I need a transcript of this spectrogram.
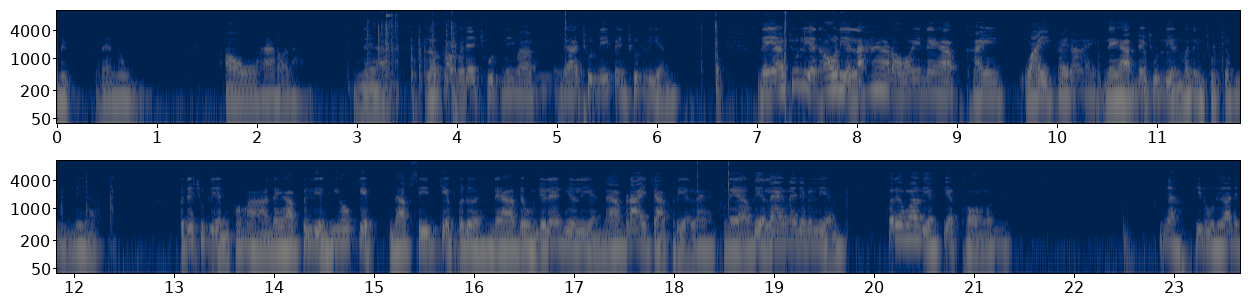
หนึก และนุ่ม เอาห้าร้อยบาทนะครับแล้วก็ไปได้ชุดนี้มาพี่นะครับชุดนี้เป็นชุดเหรียญนะครับชุดเหรียญเอาเหรียญละห้าร้อยนะครับ ใครไวใครได้นะครับ ได้ชุดเหรียญมาหนึ่งชุดครับพี่นี่ครับไปได้ชุดเหรียญเข้ามานะครับเป็นเหรียญที่เขาเก็บนะครับซีนเก็บไปเลยนะครับเดี๋ยวผมจะเล่นทีละเหรียญนะครับไล่จากเหรียญแรกนะครับเหรียญแรกน่าจะเป็นเหรียญเขาเรียกว่าเหรียญเปียกทองครับพี่เนี่ยพี่ดูเนื้อดิ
